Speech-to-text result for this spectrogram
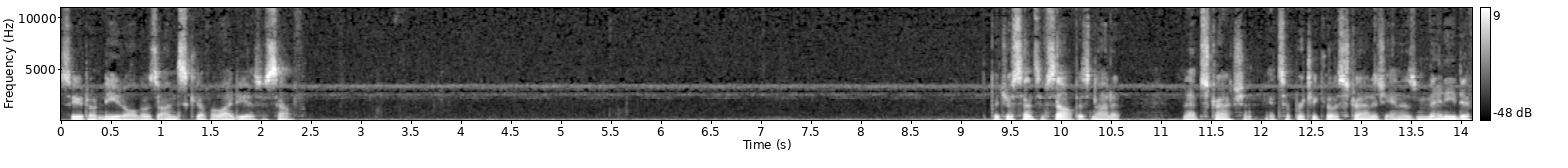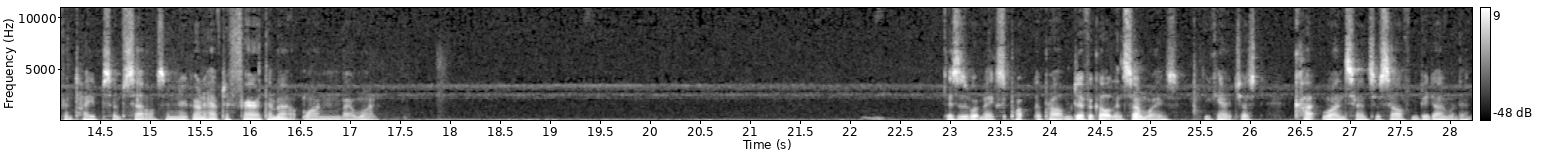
So you don't need all those unskillful ideas of self. But your sense of self is not a, an abstraction. It's a particular strategy, and there's many different types of selves, and you're going to have to ferret them out one by one. This is what makes the problem difficult in some ways. You can't just cut one sense of self and be done with it.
